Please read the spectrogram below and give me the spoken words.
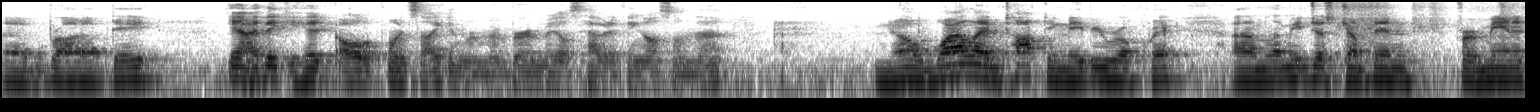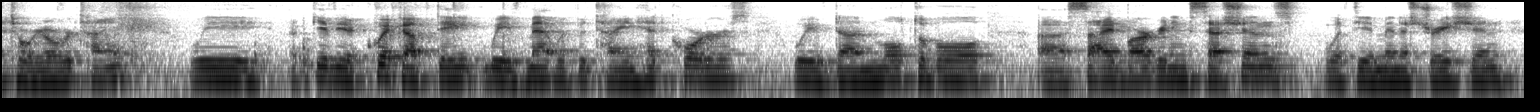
a, broad update? Yeah, I think you hit all the points I can remember. Anybody else have anything else on that? No. While I'm talking, maybe real quick, um, let me just jump in for mandatory overtime. We give you a quick update. We've met with battalion headquarters. We've done multiple uh, side bargaining sessions with the administration.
